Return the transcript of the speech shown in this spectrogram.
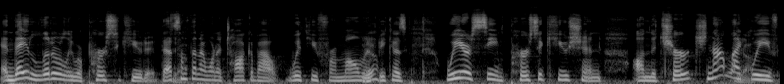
and they literally were persecuted. That's something I want to talk about with you for a moment Yeah. because we are seeing persecution on the church, not like Yeah. we've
